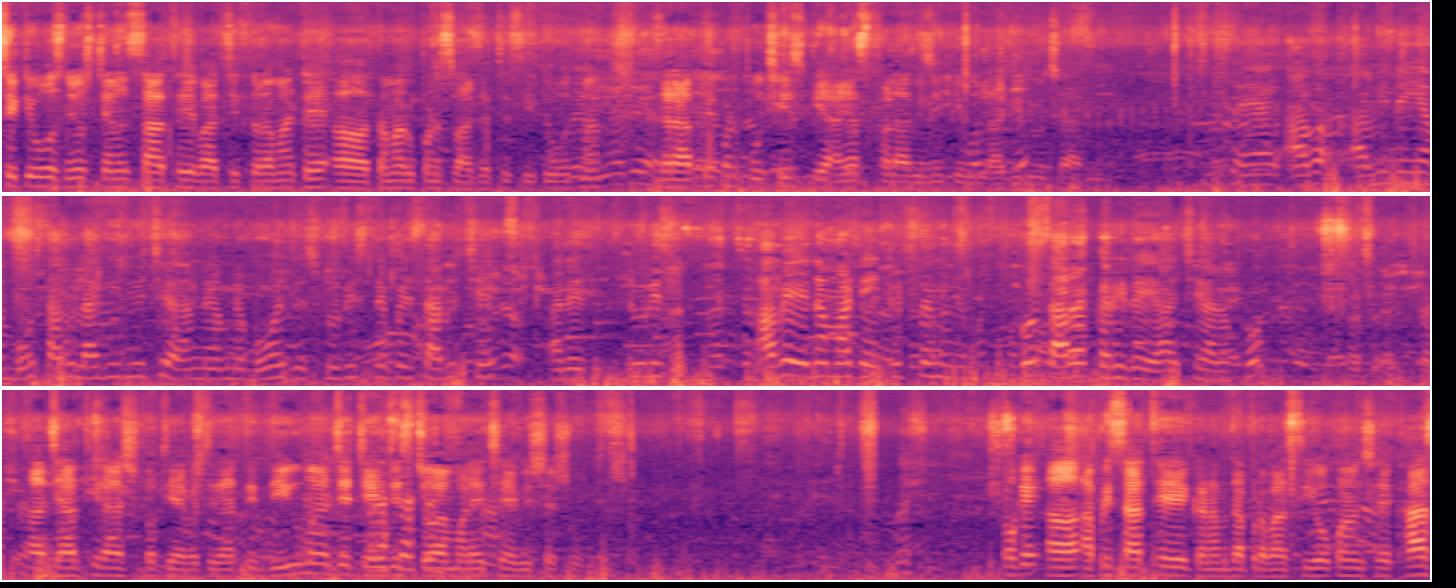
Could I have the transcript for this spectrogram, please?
city voice news channel સાથે વાતચીત કરવા માટે. તમારું પણ સ્વાગત છે સિટી વોઝમાં ત્યારે આપણે પણ પૂછીશ કે આયા સ્થળ આવીને કેવું લાગી રહ્યું છે આપને? અહીંયા આવીને અહીંયા બહુ સારું લાગી રહ્યું છે અને અમને બહુ જ ટુરિસ્ટને પણ સારું છે અને ટુરિસ્ટ આવે એના માટે એટ્રેક્શન બહુ સારા કરી રહ્યા છે આ લોકો. જ્યારથી રાષ્ટ્રપતિ આવ્યા છે ત્યારથી દીવમાં જે ચેન્જીસ જોવા મળે છે એ વિશે શું બસ. ઓકે આપણી સાથે ઘણા બધા પ્રવાસીઓ પણ છે. ખાસ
